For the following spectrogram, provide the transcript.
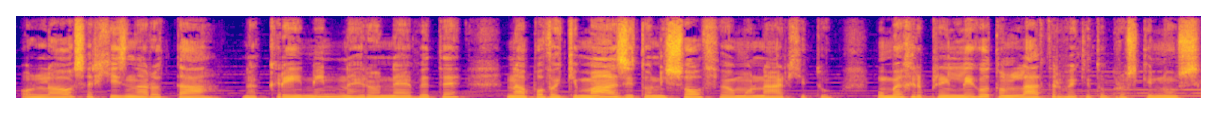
Ο λαός αρχίζει να ρωτά, να κρίνει, να ηρωνεύεται, να αποδοκιμάζει τον ισόθεο μονάρχη του, που μέχρι πριν λίγο τον λάτρευε και τον προσκυνούσε.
